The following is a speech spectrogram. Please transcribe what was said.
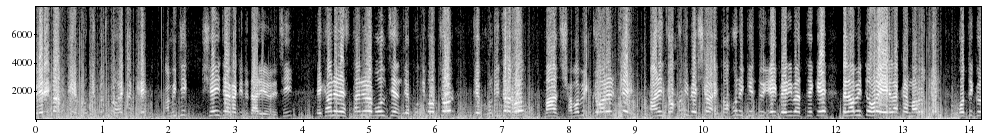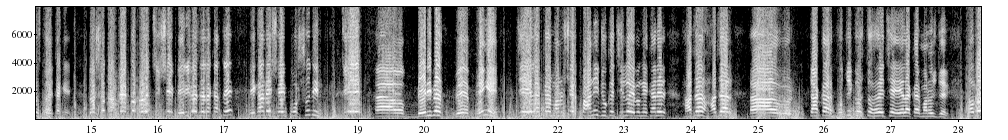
বেড়িবাঁধ দিয়ে ক্ষতিগ্রস্ত হয়ে থাকে। আমি ঠিক সেই জায়গাটিতে দাঁড়িয়ে রয়েছি। এখানের স্থানীয়রা বলছেন যে প্রতি বছর যে ঘূর্ণিঝড় হোক বা স্বাভাবিক জোয়ারের চেয়ে পানি যখনই বেশি হয়, তখনই কিন্তু এই বেড়িবাঁধ থেকে প্লাবিত হয়ে এলাকার মানুষজন ক্ষতিগ্রস্ত হয়ে থাকে। দর্শক, আমরা এখন রয়েছি সেই বেড়িবাঁধ এলাকাতে। এখানে সেই পরশুদিন যে বেড়িবাঁধ ভেঙে যে এলাকার মানুষের পানি ঢুকেছিল এবং এখানের হাজার হাজার টাকার ক্ষতিগ্রস্ত হয়েছে এলাকার মানুষদের। তবে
